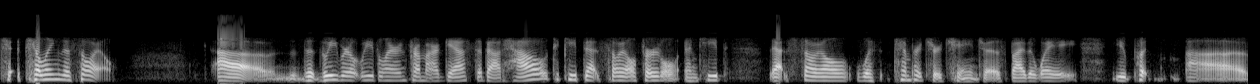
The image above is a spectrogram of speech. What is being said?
t- tilling the soil. Uh, that we we've learned from our guests about how to keep that soil fertile and keep that soil with temperature changes. By the way, you put uh,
